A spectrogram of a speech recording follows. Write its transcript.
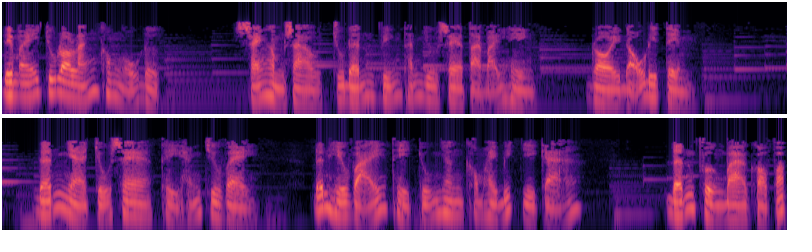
Đêm ấy chú lo lắng không ngủ được. Sáng hôm sau, chú đến viếng thánh du xe tại Bãi Hiền, rồi đổ đi tìm. Đến nhà chủ xe thì hắn chưa về, đến hiệu vải thì chủ nhân không hay biết gì cả. Đến phường ba Gò Vấp,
